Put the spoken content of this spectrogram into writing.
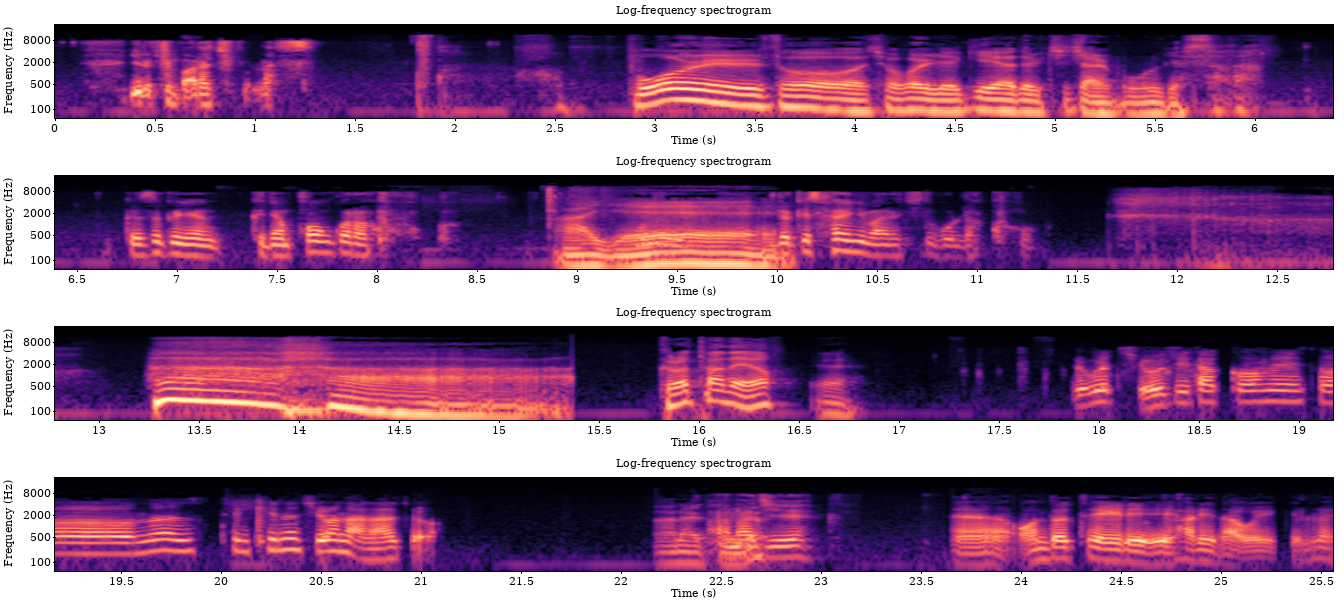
이렇게 말할 줄 몰랐어. 뭘 더 저걸 얘기해야 될지 잘 모르겠어. 난. 그래서 그냥 그냥 퍼온 거라고 아, 예. 이렇게 사연이 많을지도 몰랐고 하... 그렇다네요. 예. 그리고 GOG.com에서는 스팀키는 지원 안 하죠. 안할 안. 하지 예, 언더테일이 할인하고 있길래.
